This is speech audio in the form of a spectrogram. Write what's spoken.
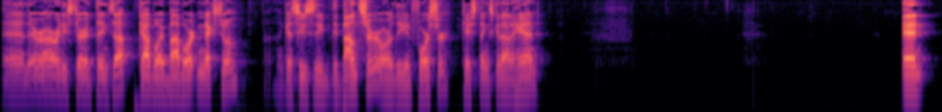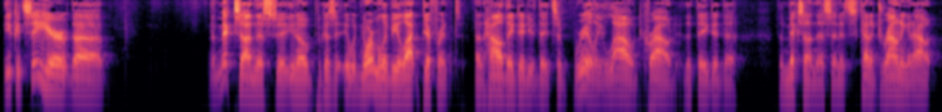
And they're already stirring things up. Cowboy Bob Orton next to him. I guess he's the, the bouncer or the enforcer in case things get out of hand. And you could see here the the mix on this, uh, you know, because it would normally be a lot different on how they did. It. It's a really loud crowd that they did the the mix on this, and it's kind of drowning it out.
